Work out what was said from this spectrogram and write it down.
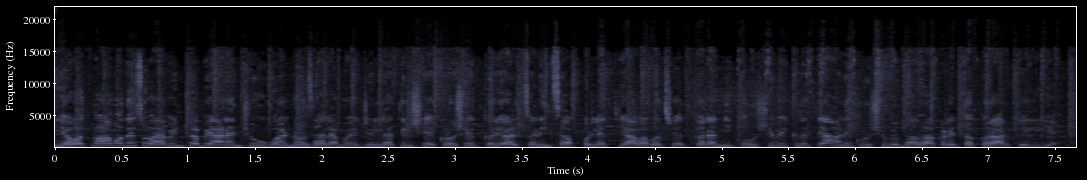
यवतमाळमध्ये सोयाबीनच्या बियाण्यांची उगवण न झाल्यामुळे जिल्ह्यातील शेकडो शेतकरी अडचणीत सापडलेत. याबाबत शेतकऱ्यांनी कृषी विक्रेत्या आणि कृषी विभागाकडे तक्रार केली आहे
